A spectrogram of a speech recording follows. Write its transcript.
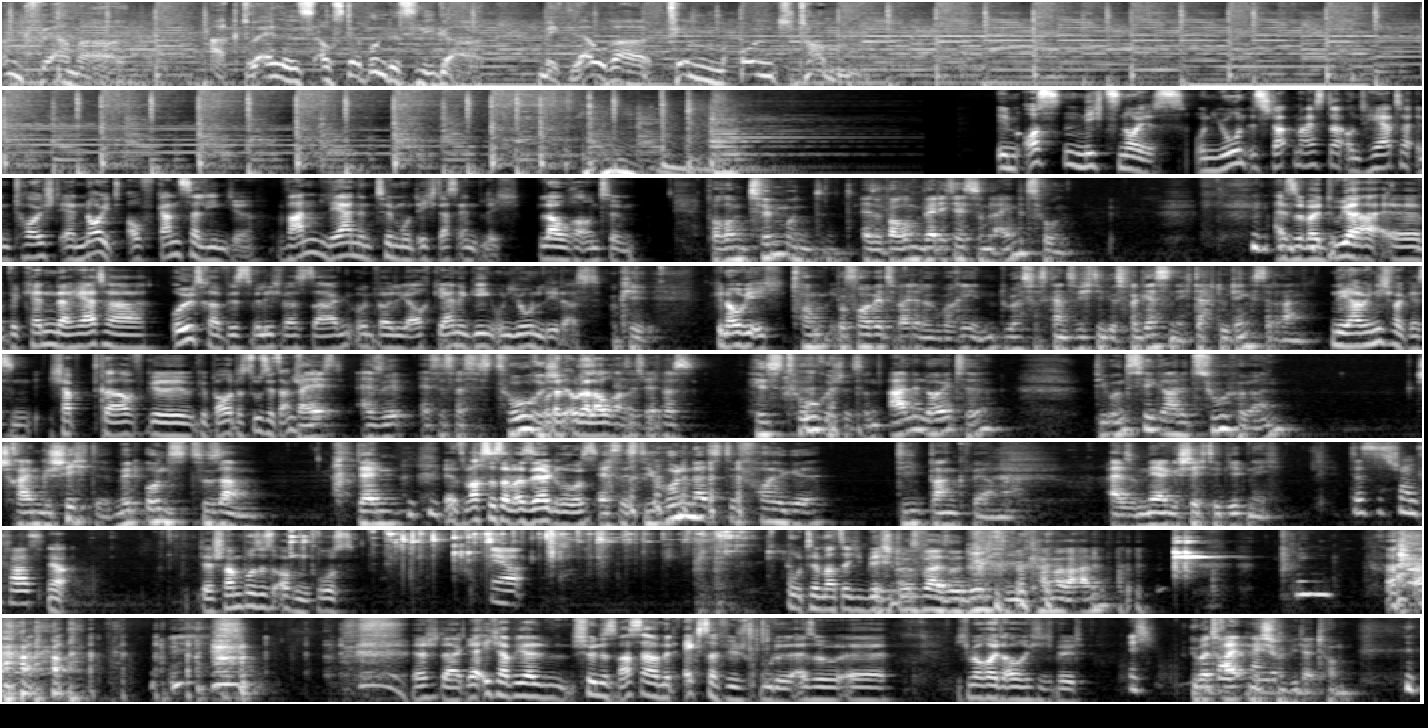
Bankwärmer. Aktuelles aus der Bundesliga mit Laura, Tim und Tom. Im Osten nichts Neues. Union ist Stadtmeister und Hertha enttäuscht erneut auf ganzer Linie. Wann lernen Tim und ich das endlich? Laura und Tim. Warum Tim und also warum werde ich da jetzt so mit einbezogen? Also weil du ja äh, bekennender Hertha-Ultra bist, will ich was sagen, und weil du ja auch gerne gegen Union lederst. Okay. Genau wie ich. Tom, übrigens. bevor wir jetzt weiter darüber reden, du hast was ganz Wichtiges vergessen. Ich dachte, du denkst daran. Nee, habe ich nicht vergessen. Ich habe darauf ge gebaut, dass du es jetzt Weil, ansprichst. also, es ist was Historisches. Oder- oder Laura Es ist etwas Historisches. und alle Leute, die uns hier gerade zuhören, schreiben Geschichte mit uns zusammen. Denn Jetzt machst du es aber sehr groß. es ist die hundertste Folge, die Bankwärmer. Also mehr Geschichte geht nicht. Das ist schon krass. Ja. Der Shampoo ist offen. Prost. Ja. Oh, Tim macht sich ein Ich Bierchen stoß mal so durch die Kamera an. Kling. Ja, stark. Ja, ich habe hier ein schönes Wasser mit extra viel Sprudel. Also, äh, ich mache heute auch richtig wild. Ich Übertreib nicht schon wieder, Tom.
